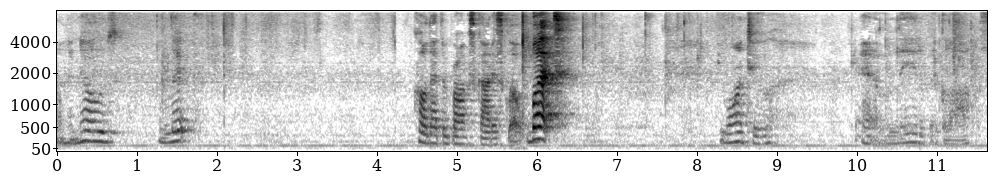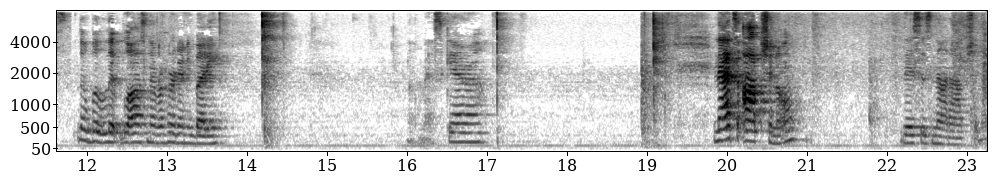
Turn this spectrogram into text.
On the nose, the lip. Call that the Bronx Goddess Glow. But, if you want to, A little bit of gloss. A little bit of lip gloss never hurt anybody. No mascara. And that's optional. This is not optional.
